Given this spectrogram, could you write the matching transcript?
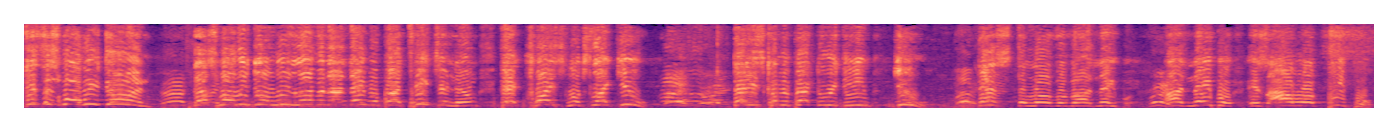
This is what we're doing. That's That's what we're doing. We loving our neighbor by teaching them that Christ looks like you. That he's coming back to redeem you. That's the love of our neighbor. Our neighbor is our people.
